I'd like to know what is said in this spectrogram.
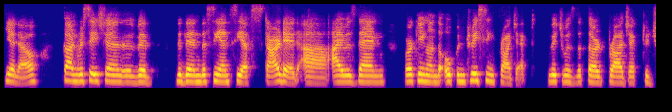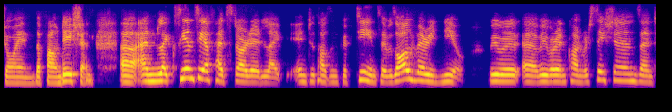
you know, conversation with within the CNCF started. Uh, I was then working on the open tracing project which was the third project to join the foundation. Uh, and like cncf had started like in 2015 so it was all very new. We were uh, we were in conversations and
